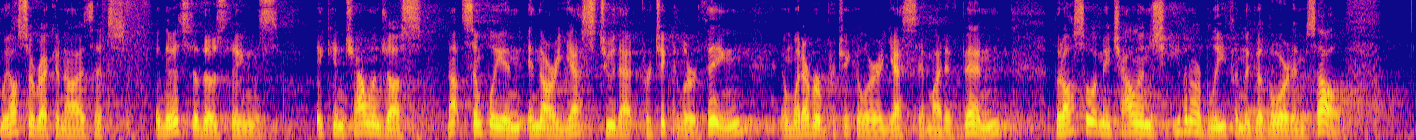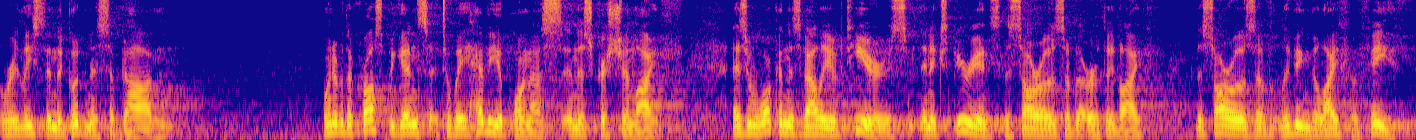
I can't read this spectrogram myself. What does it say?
We also recognize that in the midst of those things, it can challenge us not simply in, in our yes to that particular thing, and whatever particular yes it might have been, but also it may challenge even our belief in the good Lord Himself, or at least in the goodness of God. Whenever the cross begins to weigh heavy upon us in this Christian life, as we walk in this valley of tears and experience the sorrows of the earthly life, the sorrows of living the life of faith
